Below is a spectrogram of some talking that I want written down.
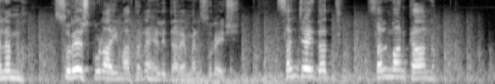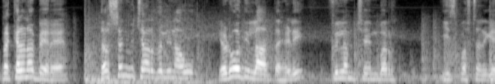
ಎನ್ ಎಂ ಸುರೇಶ್ ಕೂಡ ಈ ಮಾತನ್ನ ಹೇಳಿದ್ದಾರೆ. ಎಂ ಎನ್ ಸುರೇಶ್, ಸಂಜಯ್ ದತ್, ಸಲ್ಮಾನ್ ಖಾನ್ ಪ್ರಕರಣ ಬೇರೆ. ದರ್ಶನ್ ವಿಚಾರದಲ್ಲಿ ನಾವು ಎಡೋದಿಲ್ಲ ಅಂತ ಹೇಳಿ ಫಿಲಂ ಚೇಂಬರ್ ಈ ಸ್ಪಷ್ಟನೆಗೆ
